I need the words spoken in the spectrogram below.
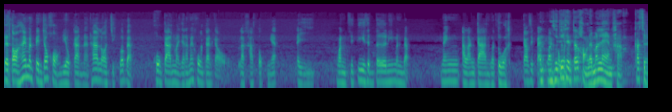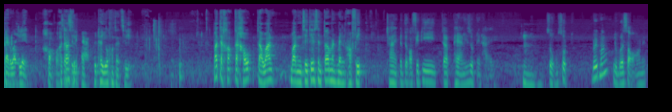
แต่ต่อให้มันเป็นเจ้าของเดียวกันนะถ้า logic ว่าแบบโครงการใหม่จะทำให้โครงการเก่าราคาตกเนี้ย ไอ้ One City Centre นี่มันแบบแม่งอลังการกว่าตัว 98 One City Cenอร์ของไ a มอนแลนด์ครับ98ไวเลสของของแสนสิริ98วิทยุของแสนสิริว่าแต่เขาแต่เขาแต่ว่า One City Centre มันเป็นออฟฟิศ ใช่เป็นตึกออฟฟิศที่จะแพงที่สุดในไทยอืมสูงสุดด้วยมั้งหรือเบอร์สองเนี่ย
